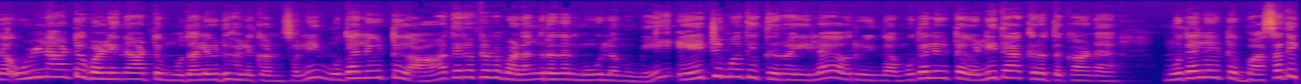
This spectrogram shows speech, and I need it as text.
இந்த உள்நாட்டு வெளிநாட்டு முதலீடுகளுக்குன்னு சொல்லி முதலீட்டு ஆதரவு வழங்குறதன் மூலமுமே ஏற்றுமதி துறையில ஒரு இந்த முதலீட்டை எளிதாக்குறதுக்கான முதலீட்டு வசதி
